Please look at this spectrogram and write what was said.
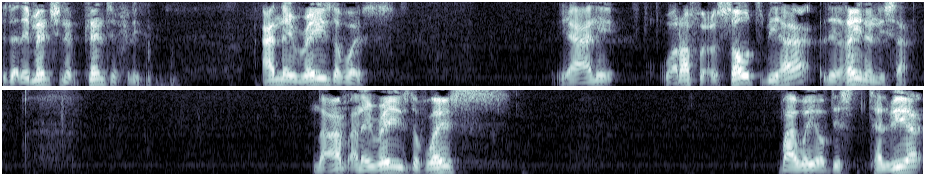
is that they mention it plentifully and they raise the voice يعني ورفع الصوت بها لغير النساء نعم and they raise the voice by way of this talbiyah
